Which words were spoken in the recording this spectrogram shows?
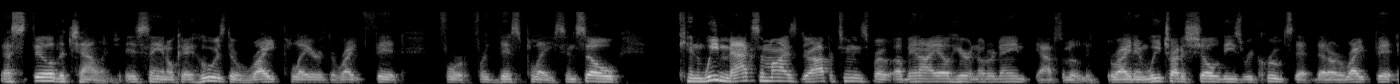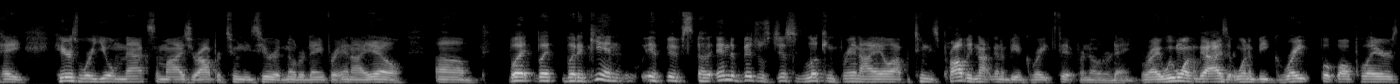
That's still the challenge. Is saying okay, who is the right player, the right fit for for this place, and so can we maximize the opportunities for of NIL here at Notre Dame? Absolutely, right. And we try to show these recruits that that are the right fit. Hey, here's where you'll maximize your opportunities here at Notre Dame for NIL. Um, but but but again, if if an individual's just looking for NIL opportunities, probably not going to be a great fit for Notre Dame, right? We want guys that want to be great football players,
